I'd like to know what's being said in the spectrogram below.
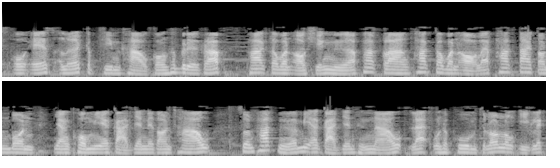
SOS Alert กับทีมข่าวกองทัพเรือครับ ภาคตะวันออกเฉียงเหนือ ภาคกลาง ภาคตะวันออกและภาคใต้ตอนบน ยังคงมีอากาศเย็นในตอนเช้า ส่วนภาคเหนือมีอากาศเย็นถึงหนาว และอุณหภูมิจะลดลงอีกเล็ก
